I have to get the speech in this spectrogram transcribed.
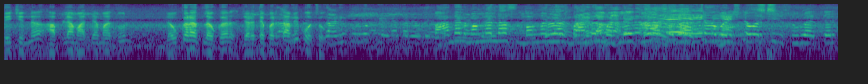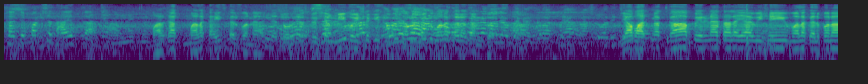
ते चिन्ह आपल्या माध्यमातून लवकरात लवकर जनतेपर्यंत आम्ही पोहोचवू. जाणीवपूर्वक करण्यात आले होते. बांधल मंगलदास मंगलदास बांधल म्हटले की? अशा चर्चा वरिष्ठवरती सुरू आहेत. तर खते पक्षात आहेत का? मला मला काहीच कल्पना नाही. त्या सोर्सेसपेक्षा मी बैठकीत होतो त्यामुळे मी तुम्हाला खरं सांगतो या बातम्या का पेरण्यात आल्या याविषयी मला कल्पना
